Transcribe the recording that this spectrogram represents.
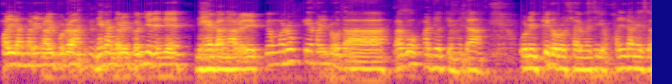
환란 날에 날 부르라 내가 너를 건지리니 내가 나를 영화롭게 하리로다 라고 하셨습니다. 우리 기도를 사용해서 이 환란에서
